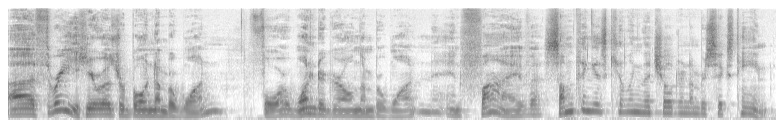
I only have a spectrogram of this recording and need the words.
Uh, three, Heroes Reborn number one. Four, Wonder Girl number one. And five, Something is Killing the Children number 16.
